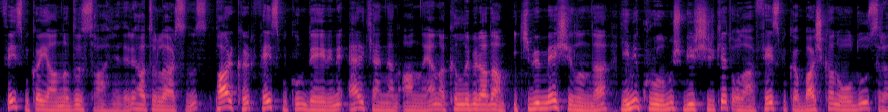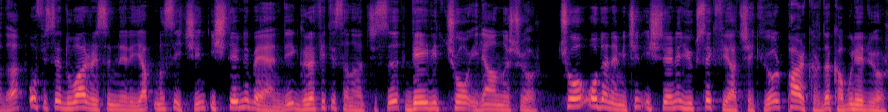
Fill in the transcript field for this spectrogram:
Facebook'a yanladığı sahneleri hatırlarsınız. Parker, Facebook'un değerini erkenden anlayan akıllı bir adam. 2005 yılında yeni kurulmuş bir şirket olan Facebook'a başkan olduğu sırada ofise duvar resimleri yapması için işlerini beğendiği grafiti sanatçısı David Cho ile anlaşıyor. Cho o dönem için işlerine yüksek fiyat çekiyor, Parker da kabul ediyor.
